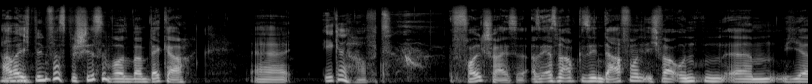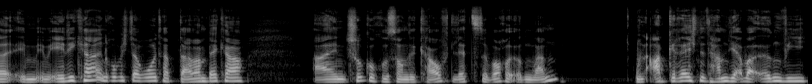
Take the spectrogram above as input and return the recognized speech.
Aber ich bin fast beschissen worden beim Bäcker. Äh, ekelhaft. Voll scheiße. Also erstmal abgesehen davon, ich war unten ähm, hier im, im Edeka in Rubichterroth, habe da beim Bäcker ein Schokocroissant gekauft, letzte Woche irgendwann. Und abgerechnet haben die aber irgendwie,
